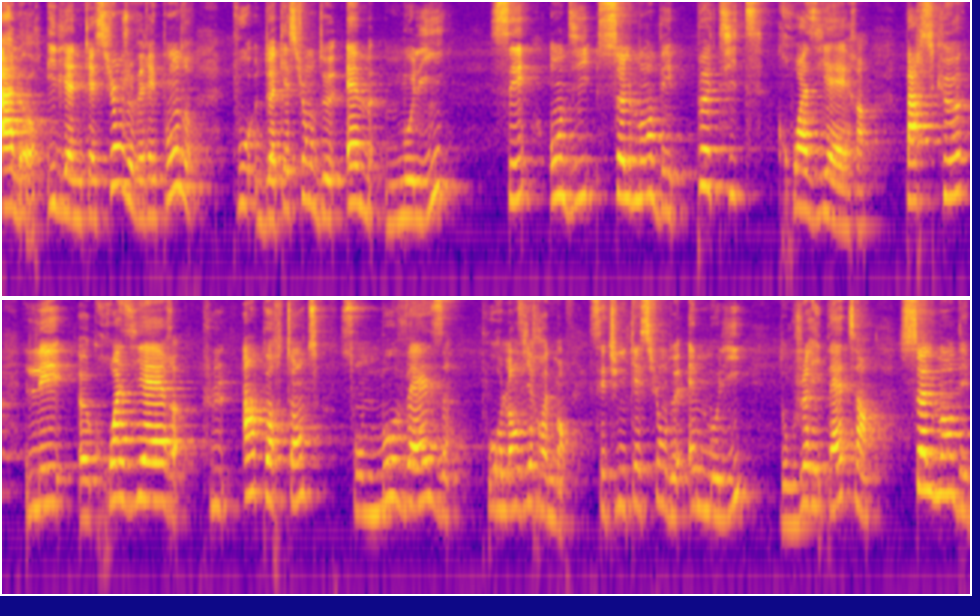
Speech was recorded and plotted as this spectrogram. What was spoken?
Alors, il y a une question, je vais répondre pour la question de M. Molly. C'est on dit seulement des petites croisières parce que les euh, croisières plus importantes sont mauvaises pour l'environnement. C'est une question de M. Molly. Donc je répète, seulement des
